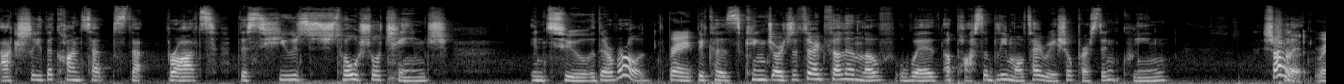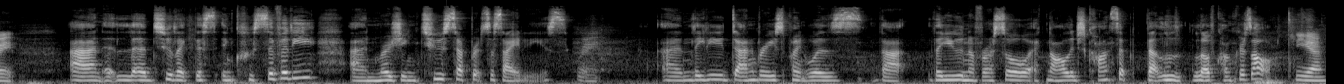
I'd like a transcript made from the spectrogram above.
actually the concepts that brought this huge social change into their world Right. because King George III fell in love with a possibly multiracial person, Queen Charlotte. Right. And it led to like this inclusivity and merging two separate societies. Right. And Lady Danbury's point was that the universal acknowledged concept that l- love conquers all. Yeah.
